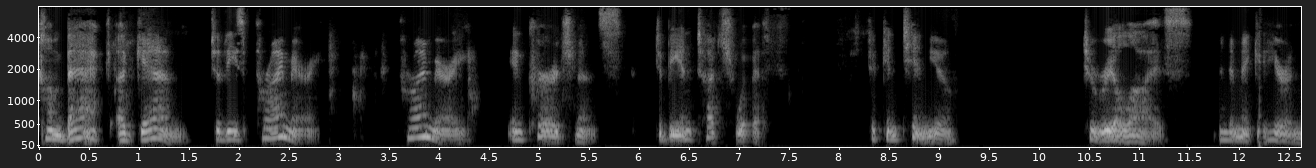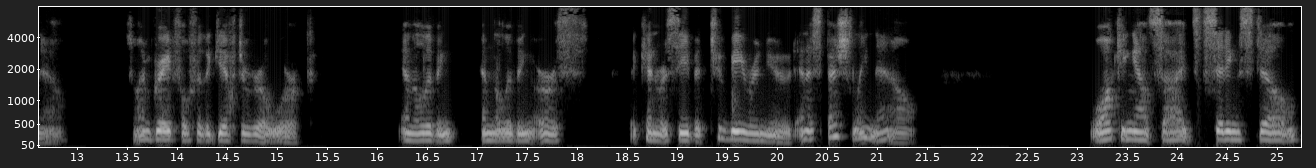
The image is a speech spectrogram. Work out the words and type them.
come back again to these primary, primary encouragements to be in touch with, to continue to realize and to make it here and now. So I'm grateful for the gift of real work and the living and the living earth that can receive it to be renewed. And especially now, walking outside, sitting still,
